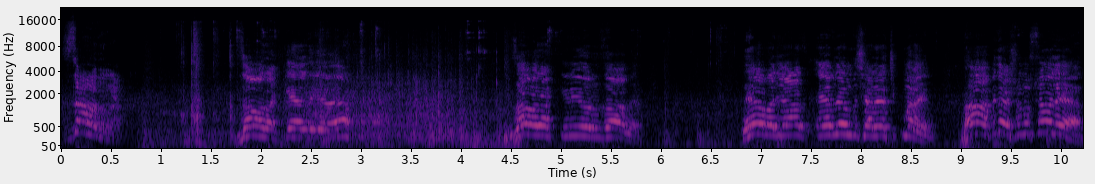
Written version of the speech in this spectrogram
zavadınak. Zavadak geldik eve. Zavadak giriyoruz abi. Ne yapacağız? Evden dışarıya çıkmayın. Ha bir de şunu söyleyen.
